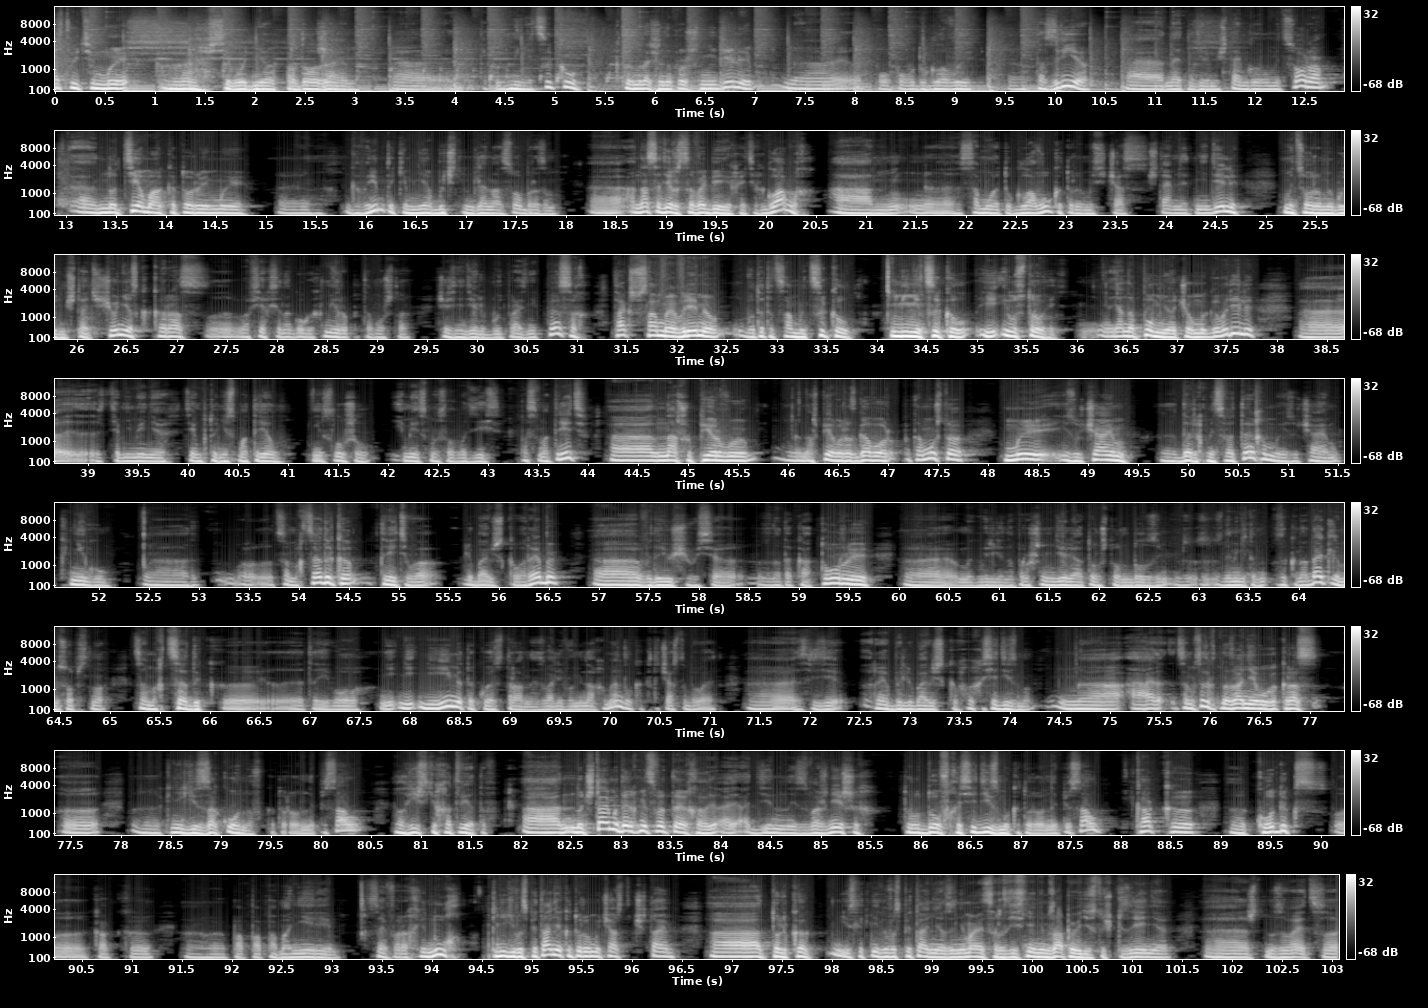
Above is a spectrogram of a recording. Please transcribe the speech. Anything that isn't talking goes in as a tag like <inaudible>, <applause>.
Здравствуйте, мы э, сегодня продолжаем э, такой мини-цикл, который мы начали на прошлой неделе э, по поводу главы Тазрия. На этой неделе мы читаем главу Мицора, но тема, о которой мы говорим таким необычным для нас образом, она содержится в обеих этих главах, а саму эту главу, которую мы сейчас читаем на этой неделе, Мицора мы будем читать еще несколько раз во всех синагогах мира, потому что Через неделю будет праздник Песах. Так что самое время вот этот самый цикл, мини-цикл и, и устроить. Я напомню, о чем мы говорили. Э, тем не менее, тем, кто не смотрел, не слушал, имеет смысл вот здесь посмотреть э, нашу первую, наш первый разговор, потому что мы изучаем Дерх Митсватеха, мы изучаем книгу э, Самых Цедека, третьего Любавического Рэбе, Э, выдающегося знатока Торы. Э, мы говорили на прошлой неделе о том, что он был знаменитым законодателем, и, собственно, Самых Цедек э, – это его не, не, не имя такое странное, звали его Минахам Эндл, как это часто бывает среди рэбы любавического хасидизма. А Самых Цедек – название его как раз книги законов, которые он написал, логических ответов. А, но читаем Адерх Митсватеха, один из важнейших трудов хасидизма, которые он написал, как э, кодекс, э, как э, по, по, по манере Сефера Хинух, книги воспитания, которые мы часто читаем. А, только если книга воспитания занимается разъяснением заповедей с точки зрения, что называется,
